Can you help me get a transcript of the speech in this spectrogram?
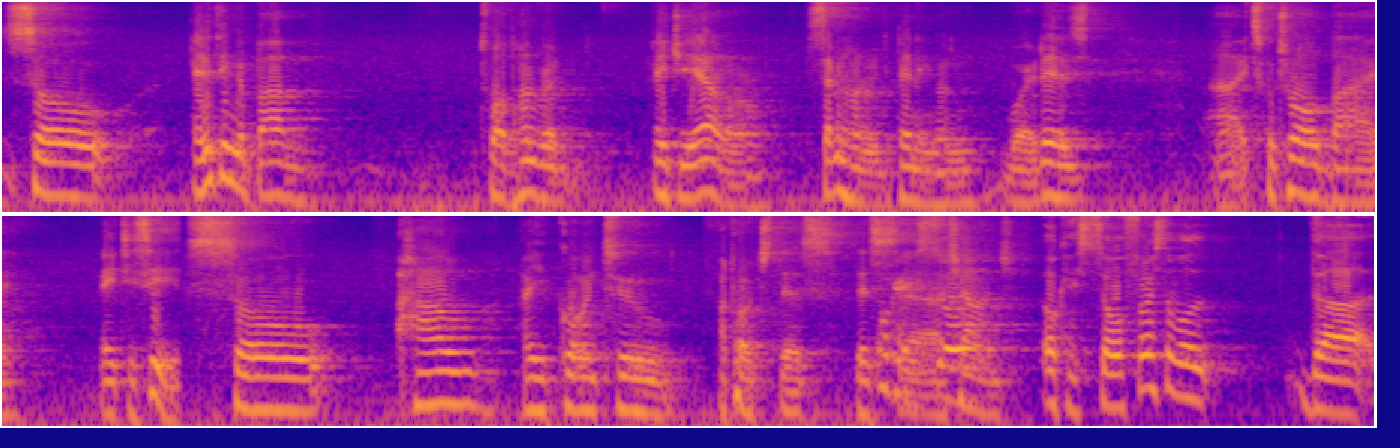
So anything above 1200 AGL or 700, depending on where it is, uh, it's controlled by ATC. So how are you going to approach this this okay, uh, so, challenge? Okay, so first of all, the,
